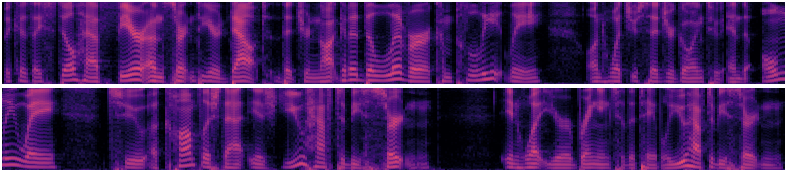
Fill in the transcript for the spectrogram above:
Because they still have fear, uncertainty, or doubt that you're not going to deliver completely on what you said you're going to. And the only way to accomplish that is you have to be certain in what you're bringing to the table. You have to be certain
